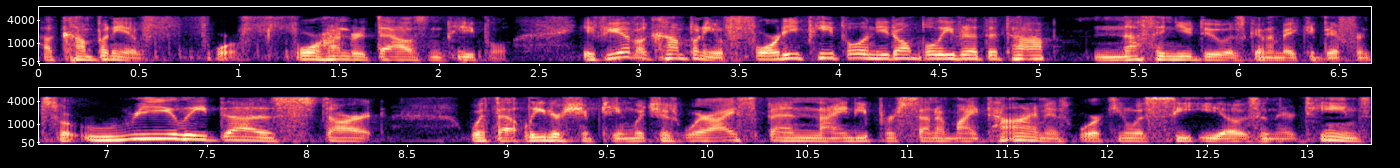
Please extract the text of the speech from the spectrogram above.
a company of four, 400,000 people. If you have a company of 40 people and you don't believe it at the top, nothing you do is going to make a difference. So it really does start with that leadership team, which is where I spend 90% of my time is working with CEOs and their teams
